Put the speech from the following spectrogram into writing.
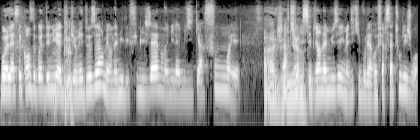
Bon, la séquence de boîte de nuit a dû durer deux heures, mais on a mis des fumigènes, on a mis la musique à fond. Et Ah, Arthur, il s'est bien amusé. Il m'a dit qu'il voulait refaire ça tous les jours.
